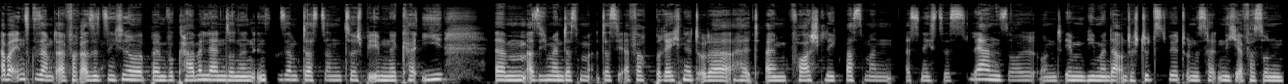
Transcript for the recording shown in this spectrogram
Aber insgesamt einfach, also jetzt nicht nur beim Vokabellernen, sondern insgesamt, dass dann zum Beispiel eben eine KI, ähm, also ich meine, dass, dass sie einfach berechnet oder halt einem vorschlägt, was man als nächstes lernen soll und eben wie man da unterstützt wird und es halt nicht einfach so ein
